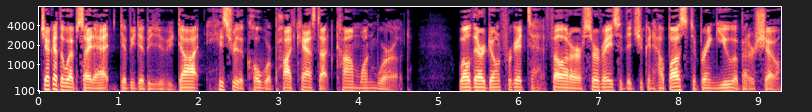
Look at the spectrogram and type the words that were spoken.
Check out the website at www.historyofthecoldwarpodcast.com, one word. While there, don't forget to fill out our survey so that you can help us to bring you a better show.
